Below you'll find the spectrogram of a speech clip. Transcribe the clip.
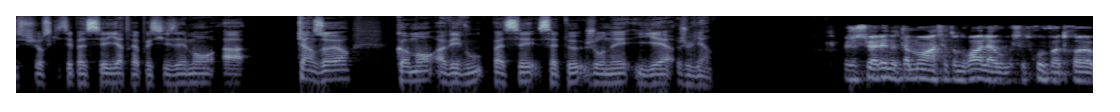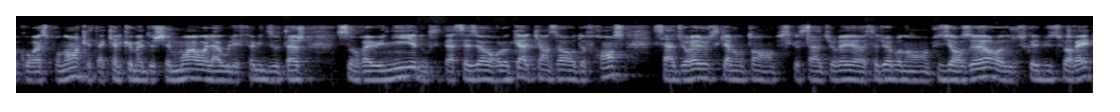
sur ce qui s'est passé hier très précisément à 15 heures. Comment avez-vous passé cette journée hier, Julien? Je suis allé notamment à cet endroit là où se trouve votre correspondant, qui est à quelques mètres de chez moi, là où les familles des otages sont réunies. Donc c'était à 16h heure locale, 15h heure de France. Ça a duré jusqu'à longtemps, hein, puisque ça a duré, ça a duré pendant plusieurs heures, euh, jusqu'au début de soirée.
